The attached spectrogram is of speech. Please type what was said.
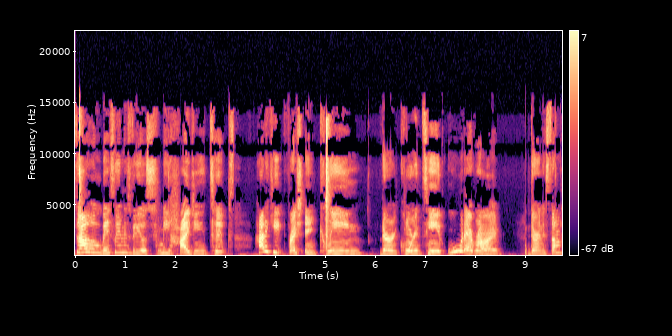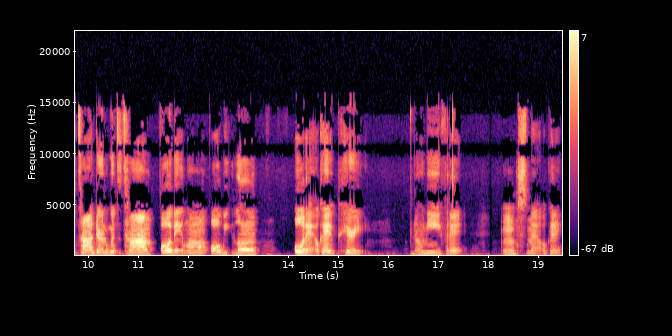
So basically in this video, it's gonna be hygiene tips, how to keep fresh and clean during quarantine. Ooh, that rhyme. During the summertime, during the wintertime, all day long, all week long, all that, okay? Period. No need for that mm, smell, okay?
